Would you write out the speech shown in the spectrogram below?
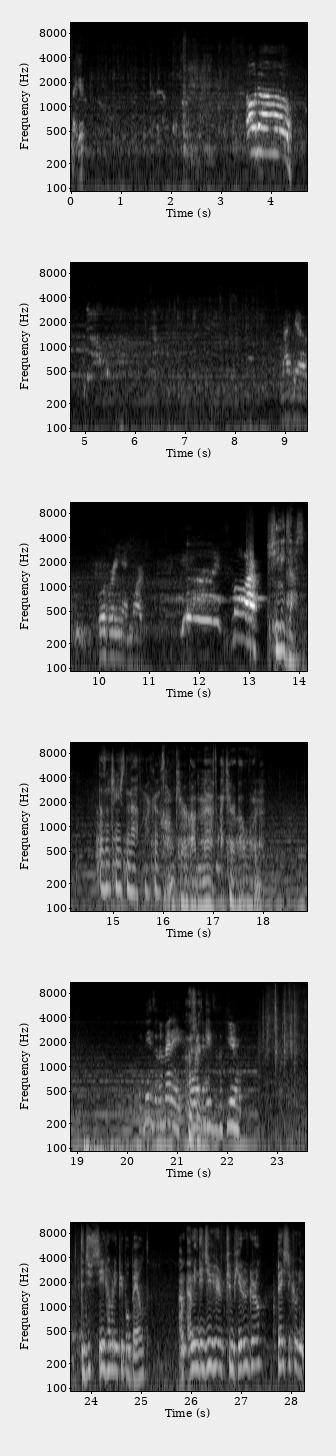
Second. Oh no! Reminds me of Wolverine and Morph. Morph! Morph! She needs us. Doesn't change the math, Marcos. I don't care about the math. I care about Lorna. The needs of the many Who's outweigh with the me? needs of the few. Did you see how many people bailed? I, I mean, did you hear Computer Girl? Basically,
